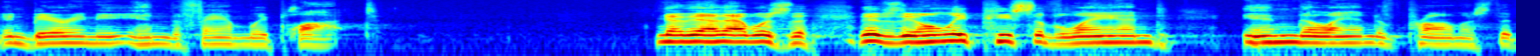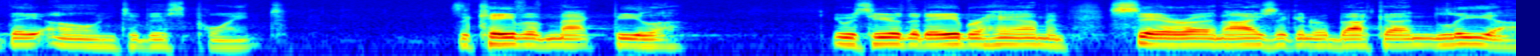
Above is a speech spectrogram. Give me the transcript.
and bury me in the family plot. Now, that was, the, that was the only piece of land in the land of promise that they owned to this point. It's The cave of Machpelah. It was here that Abraham and Sarah and Isaac and Rebekah and Leah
